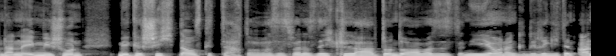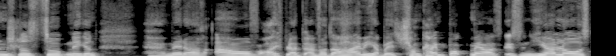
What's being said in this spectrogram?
Und dann irgendwie schon mir Geschichten ausgedacht, oh, was ist, wenn das nicht klappt und oh, was ist denn hier? Und dann kriege Mhm. ich den Anschlusszug nicht und hör mir doch auf, oh, ich bleib einfach daheim, ich habe jetzt schon keinen Bock mehr, was ist denn hier los?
